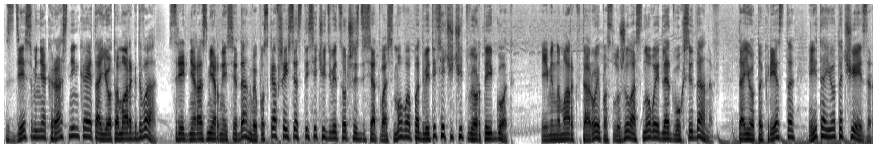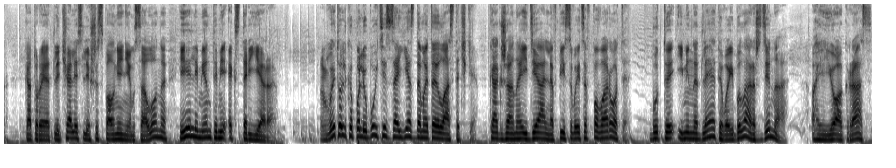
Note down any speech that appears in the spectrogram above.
Здесь у меня красненькая Toyota Mark II, среднеразмерный седан, выпускавшийся с 1968 по 2004 год. Именно Mark II послужил основой для двух седанов – Toyota Cresta и Toyota Chaser, которые отличались лишь исполнением салона и элементами экстерьера. Вы только полюбуйтесь заездом этой ласточки. Как же она идеально вписывается в повороты. Будто именно для этого и была рождена. А ее окрас,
